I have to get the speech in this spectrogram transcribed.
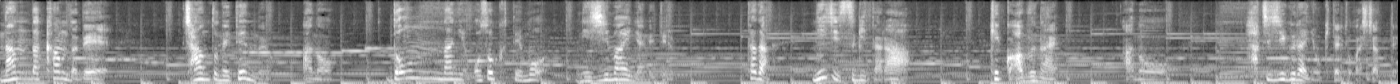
なんだかんだで、ちゃんと寝てんのよ。あの、どんなに遅くても2時前には寝てる。ただ、2時過ぎたら、結構危ない。あの、8時ぐらいに起きたりとかしちゃって。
